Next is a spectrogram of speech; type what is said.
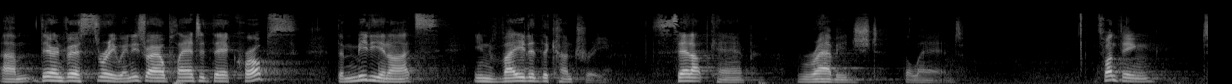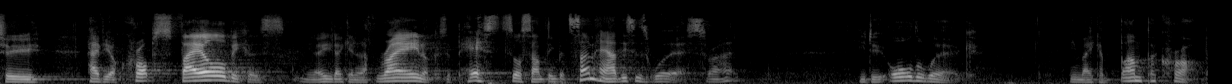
Um, there in verse 3, when Israel planted their crops, the Midianites invaded the country, set up camp, ravaged the land. It's one thing to have your crops fail because you know you don't get enough rain or because of pests or something, but somehow this is worse, right? You do all the work, you make a bumper crop,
